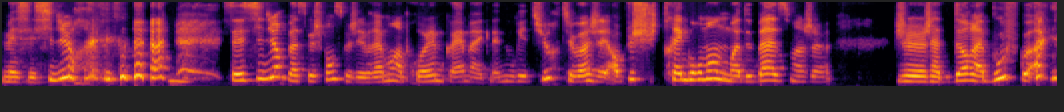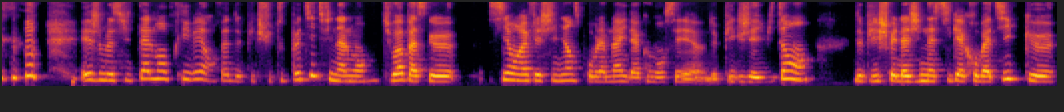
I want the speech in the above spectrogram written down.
mais c'est si dur. c'est si dur parce que je pense que j'ai vraiment un problème quand même avec la nourriture, tu vois. En plus, je suis très gourmande, moi, de base. Enfin, je... j'adore la bouffe, quoi. et je me suis tellement privée, en fait, depuis que je suis toute petite, finalement. Tu vois, parce que si on réfléchit bien, ce problème-là, il a commencé euh, depuis que j'ai 8 ans, hein. depuis que je fais de la gymnastique acrobatique, que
